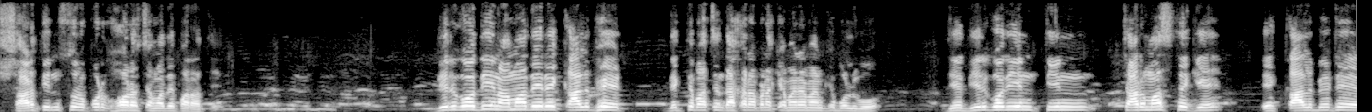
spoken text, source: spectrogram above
সাড়ে তিনশোর উপর ঘর আছে আমাদের পাড়াতে। দীর্ঘদিন আমাদের এই কালভেট দেখতে পাচ্ছেন, দেখার আপনার ক্যামেরাম্যানকে বলব, যে দীর্ঘদিন তিন, চার মাস থেকে এই কালভেটের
